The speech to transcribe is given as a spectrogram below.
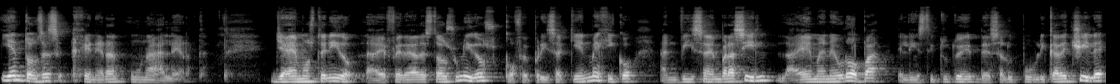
y entonces generan una alerta. Ya hemos tenido la FDA de Estados Unidos, COFEPRIS aquí en México, Anvisa en Brasil, la EMA en Europa, el Instituto de Salud Pública de Chile,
